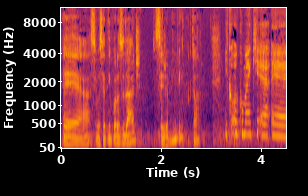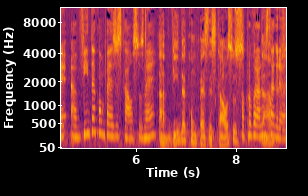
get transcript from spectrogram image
é, se você tem curiosidade, seja bem-vindo, claro. E co- como é que é, é a vida com pés descalços, né? A vida com pés descalços. Só procurar no Instagram.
